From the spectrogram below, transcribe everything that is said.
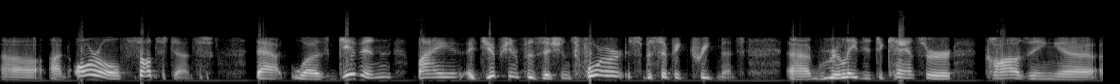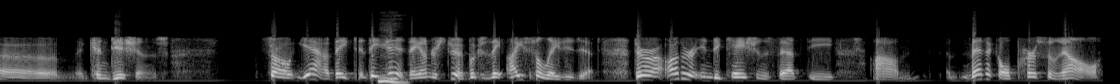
uh, an oral substance that was given by Egyptian physicians for specific treatments uh, related to cancer causing uh, uh, conditions. So yeah, they they did. They understood it because they isolated it. There are other indications that the um, medical personnel,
